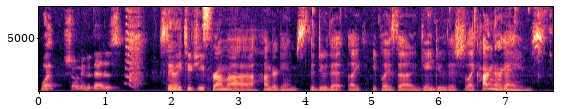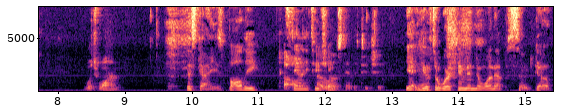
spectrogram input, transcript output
What? Show me who that is. Stanley Tucci from uh, Hunger Games, the dude that like he plays the gay dude that's like Hunger Games. Which one? This guy, he's baldy. Stanley Oh, I Tucci? love Stanley Tucci. Yeah, Yeah. you have to work him into one episode. Go.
